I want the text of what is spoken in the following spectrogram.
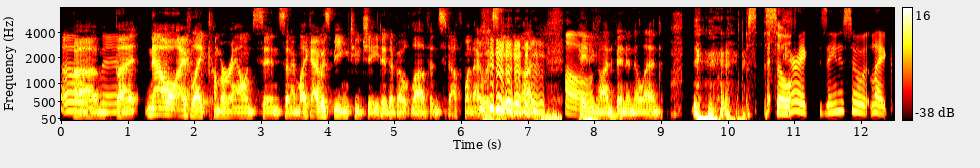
Oh, um, man. but now I've like come around since, and I'm like, I was being too jaded about love and stuff when I was hating on oh, hating on Vin and Elend. So Eric Zane is so like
